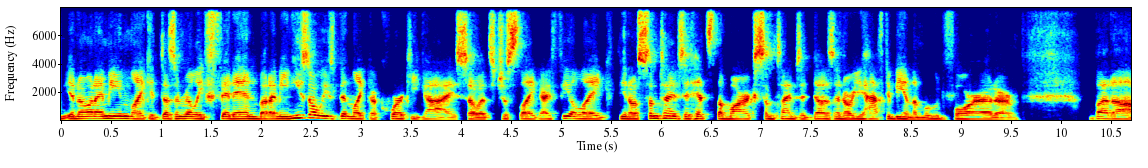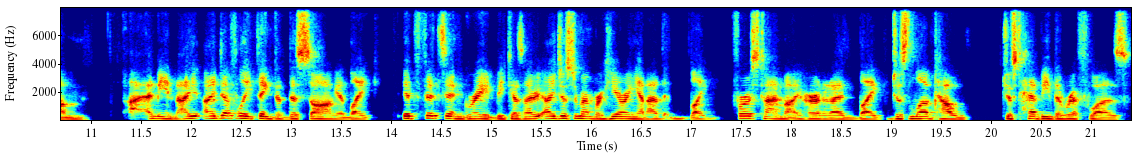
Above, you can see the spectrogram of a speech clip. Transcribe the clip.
you know what I mean? Like it doesn't really fit in but I mean he's always been like a quirky guy so it's just like I feel like you know sometimes it hits the mark sometimes it doesn't or you have to be in the mood for it or but um I mean I I definitely think that this song and like it fits in great because I, I just remember hearing it. I like first time I heard it, I like just loved how just heavy the riff was.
